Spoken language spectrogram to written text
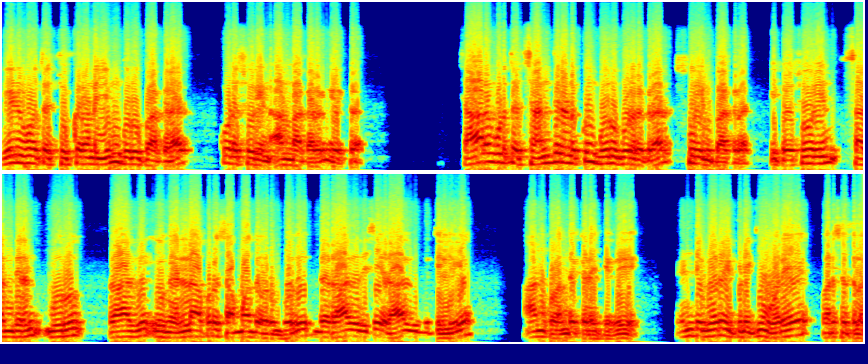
வீடு கொடுத்த சுக்கிரனையும் குரு பார்க்கிறார். கூட சூரியன் ஆன்மாக்காரன் இருக்கிறார். சாரம் கொடுத்த சந்திரனுக்கும் குரு கூட இருக்கிறார். சூரியன் பார்க்கிறார். இப்ப சூரியன் சந்திரன் குரு ராகு இவங்க எல்லா அப்புறம் சம்பந்தம் வரும்போது இந்த ராகு திசை ராகு புத்திலேயே ஆண் குழந்தை கிடைக்குது. ரெண்டு பேரும் இப்படிக்கும் ஒரே வருஷத்துல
